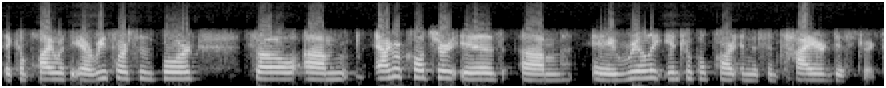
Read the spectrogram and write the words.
they comply with the Air Resources Board. So um, agriculture is um, a really integral part in this entire district.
